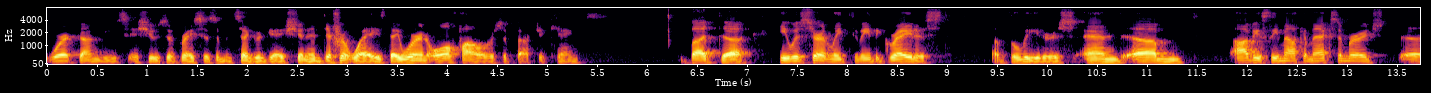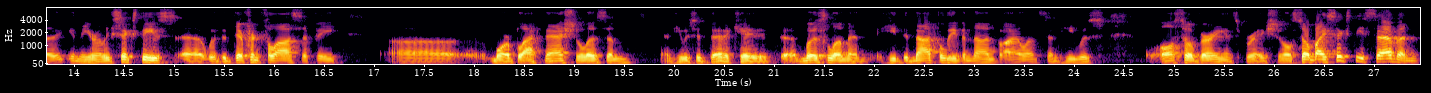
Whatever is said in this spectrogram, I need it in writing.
worked on these issues of racism and segregation in different ways. They weren't all followers of Dr. King, but uh, he was certainly, to me, the greatest of the leaders. And um, obviously, Malcolm X emerged uh, in the early 60s uh, with a different philosophy, uh, more black nationalism, and he was a dedicated uh, Muslim, and he did not believe in nonviolence, and he was also very inspirational. So by 67,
